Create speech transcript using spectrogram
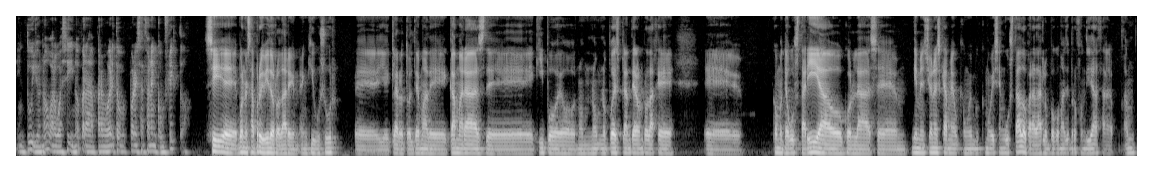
Intuyo, ¿no? O algo así, ¿no? Para, para moverte por esa zona en conflicto. Sí, eh, bueno, está prohibido rodar en, en Kivu Sur. Eh, y claro, todo el tema de cámaras, de equipo, no, no, no puedes plantear un rodaje como te gustaría o con las dimensiones que me, que hubiesen gustado para darle un poco más de profundidad a, un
